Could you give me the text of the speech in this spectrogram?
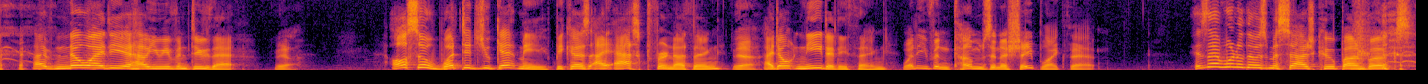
I have no idea how you even do that. Yeah. Also, what did you get me? Because I asked for nothing. Yeah. I don't need anything. What even comes in a shape like that? Is that one of those massage coupon books?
